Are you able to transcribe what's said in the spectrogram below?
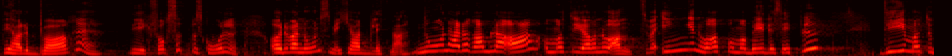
De hadde bare de gikk fortsatt på skolen. Og det var noen som ikke hadde blitt med. Noen hadde ramla av og måtte gjøre noe annet. Det var ingen håp om å bli disippel. De måtte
